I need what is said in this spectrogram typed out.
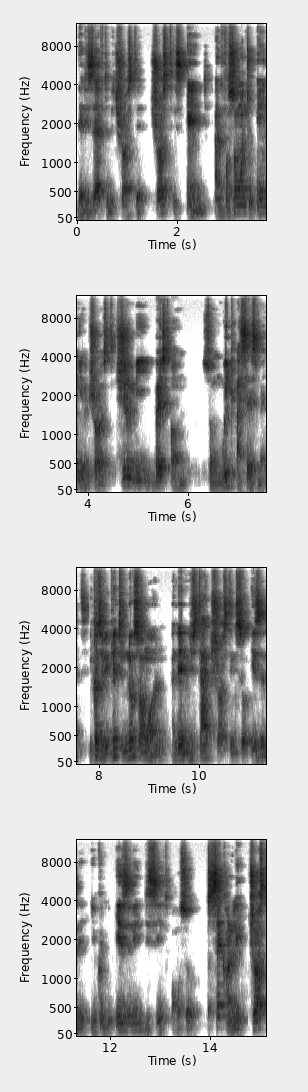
they deserve to be trusted. Trust is earned. And for someone to earn your trust shouldn't be based on some weak assessment. Because if you get to know someone and then you start trusting so easily, you could be easily deceived also. Secondly, trust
